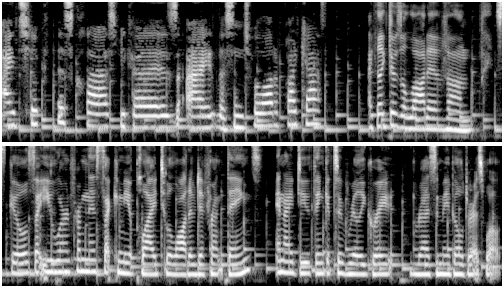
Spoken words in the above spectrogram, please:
I took this class because I listened to a lot of podcasts. I feel like there's a lot of um, skills that you learn from this that can be applied to a lot of different things. And I do think it's a really great resume builder as well.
